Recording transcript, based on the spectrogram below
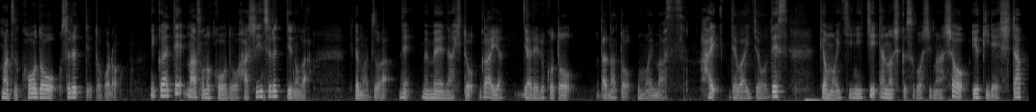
まず行動するっていうところに加えてまあその行動を発信するっていうのがひとまずはね無名な人がややれることだなと思います。はい。では以上です。今日も一日楽しく過ごしましょう。ゆきでした。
